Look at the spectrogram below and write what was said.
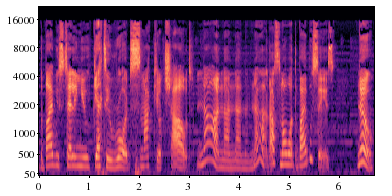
the Bible is telling you, get a rod, smack your child. Nah, nah, nah, nah, nah. That's not what the Bible says. No.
